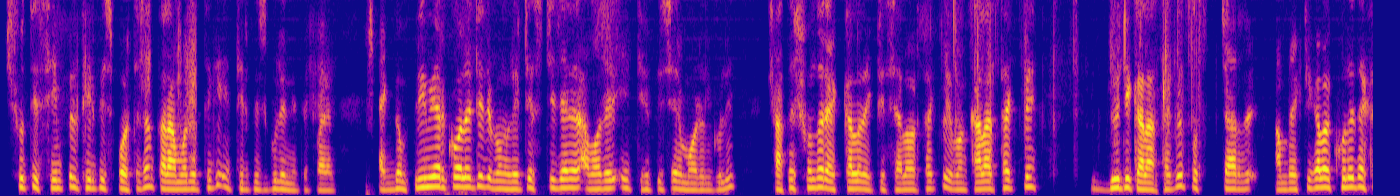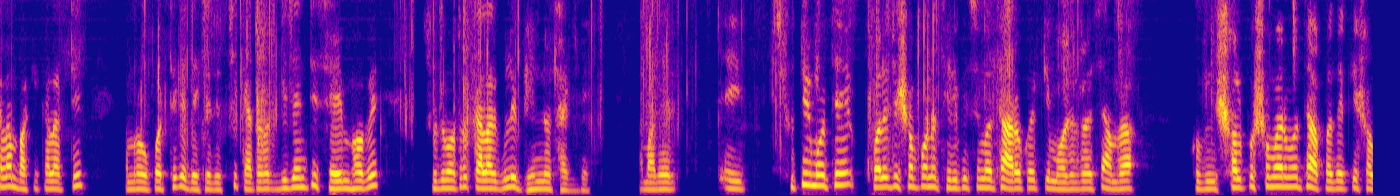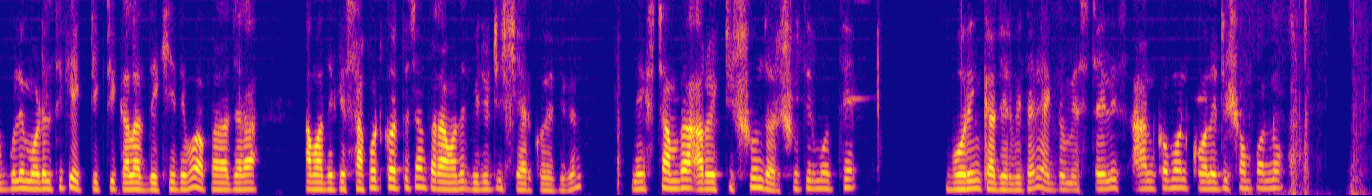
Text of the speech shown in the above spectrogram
সুতি সিম্পল থ্রি পিস পড়তে চান, তারা আমাদের থেকে এই থ্রি পিসগুলি নিতে পারেন। একদম প্রিমিয়ার কোয়ালিটির এবং লেটেস্ট ডিজাইনের আমাদের এই থ্রি পিসের মডেলগুলি সাথে সুন্দর এক কালার একটি সালোয়ার থাকবে এবং কালার থাকবে, দুইটি কালার থাকবে। প্রত- চার, আমরা একটি কালার খুলে দেখালাম, বাকি কালারটি আমরা উপর থেকে দেখে দিচ্ছি। ক্যাটালগ ডিজাইনটি সেম হবে, শুধুমাত্র কালারগুলি ভিন্ন থাকবে। আমাদের এই সুতির মধ্যে কোয়ালিটি সম্পন্ন থ্রি পিসের মধ্যে আরও কয়েকটি মডেল রয়েছে। আমরা খুবই স্বল্প সময়ের মধ্যে আপনাদেরকে সবগুলো মডেল থেকে একটি একটি কালার দেখিয়ে দেবো। আপনারা যারা আমাদেরকে সাপোর্ট করতে চান, তারা আমাদের ভিডিওটি শেয়ার করে দিবেন। নেক্সট আমরা আরও একটি সুন্দর সুতির মধ্যে বোরিং কাজের ভিতরে একদম স্টাইলিশ আনকমন কোয়ালিটি সম্পন্ন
